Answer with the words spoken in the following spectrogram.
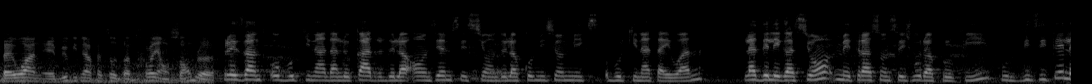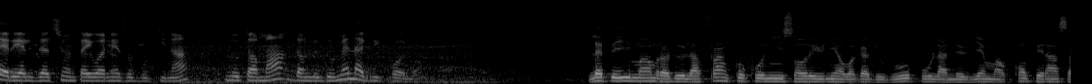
Taïwan et Burkina Faso doivent travailler ensemble. Présente au Burkina dans le cadre de la 11e session de la commission mixte Burkina-Taïwan, la délégation mettra son séjour à profit pour visiter les réalisations taïwanaises au Burkina, notamment dans le domaine agricole. Les pays membres de la francophonie sont réunis à Ouagadougou pour la 9e conférence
